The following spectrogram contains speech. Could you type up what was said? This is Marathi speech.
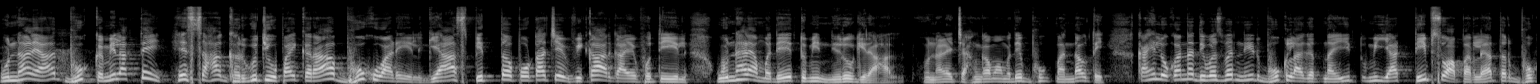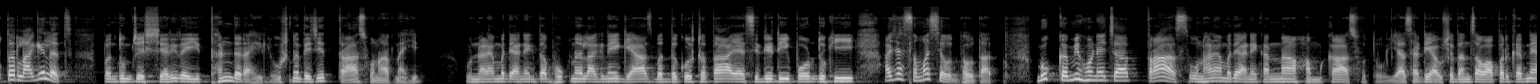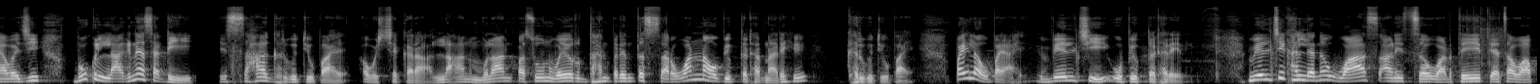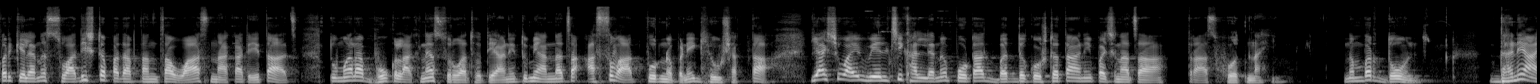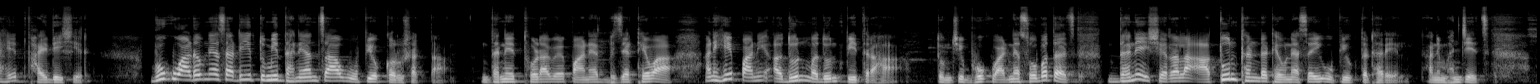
उन्हाळ्यात भूक कमी लागते. हे सहा घरगुती उपाय करा. भूक वाढेल. गॅस पित्त पोटाचे विकार गायब होतील. उन्हाळ्यामध्ये तुम्ही निरोगी राहाल. उन्हाळ्याच्या हंगामामध्ये भूक मंदावते. काही लोकांना दिवसभर नीट भूक लागत नाही. तुम्ही या टिप्स वापरल्या तर भूक तर लागेलच पण तुमचे शरीरही थंड राहील. उष्णतेचे त्रास होणार नाहीत. उन्हाळ्यामध्ये अनेकदा भूक न लागणे गॅस बद्धकोष्ठता ॲसिडिटी पोटदुखी अशा समस्या उद्भवतात. भूक कमी होण्याचा त्रास उन्हाळ्यामध्ये अनेकांना हमखास होतो. यासाठी औषधांचा वापर करण्याऐवजी भूक लागण्यासाठी हे सहा घरगुती उपाय अवश्य करा. लहान मुलांपासून वयोवृद्धांपर्यंत सर्वांना उपयुक्त ठरणारे हे घरगुती उपाय. पहिला उपाय आहे वेलची उपयुक्त ठरेल. वेलची खाल्ल्यानं वास आणि चव वाढते त्याचा वापर केल्यानं स्वादिष्ट पदार्थांचा वास नाकात येताच तुम्हाला भूक लागण्यास सुरुवात होते आणि तुम्ही अन्नाचा आस्वाद पूर्णपणे घेऊ शकता. याशिवाय वेलची खाल्ल्यानं पोटात बद्धकोष्ठता आणि पचनाचा त्रास होत नाही. नंबर दोन धने आहेत फायदेशीर. भूक वाढवण्यासाठी तुम्ही धन्यांचा उपयोग करू शकता. धने थोडा वेळ पाण्यात भिजत ठेवा आणि हे पाणी अधूनमधून पित राहा. तुमची भूक वाढण्यासोबतच धने शरीराला आतून थंड ठेवण्यासही उपयुक्त ठरेल. आणि म्हणजेच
